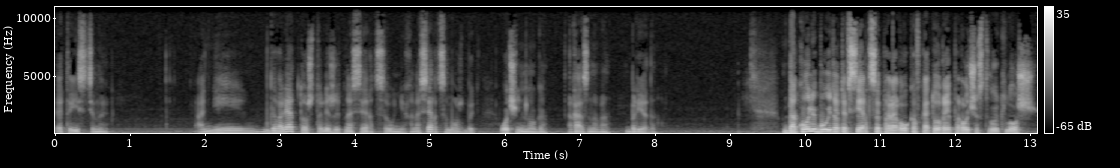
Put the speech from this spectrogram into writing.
этой истины. Они говорят то, что лежит на сердце у них. А на сердце может быть очень много разного бреда. Доколе будет это в сердце пророков, которые пророчествуют ложь,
